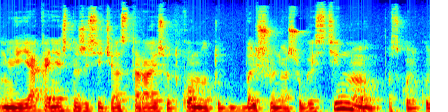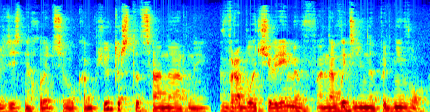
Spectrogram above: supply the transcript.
Я, конечно же, сейчас стараюсь вот комнату большую нашу гостиную, поскольку здесь находится его компьютер стационарный, в рабочее время она выделена под него.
